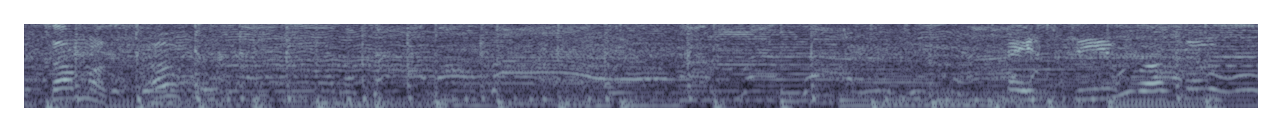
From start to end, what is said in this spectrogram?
It's almost over. Hey Steve, welcome.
